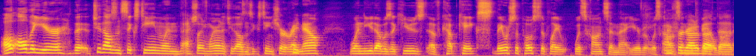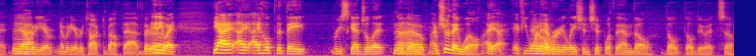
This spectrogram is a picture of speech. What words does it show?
all, all the year the 2016 when actually I'm wearing a 2016 shirt right now. When UW was accused of cupcakes they were supposed to play Wisconsin that year but Wisconsin I forgot about that. it. Yeah. nobody ever nobody ever talked about that. But anyway yeah I, I, I hope that they reschedule it No Um, doubt. I'm sure they will Yeah, I, if you want to have a relationship with them they'll they'll they'll do it so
